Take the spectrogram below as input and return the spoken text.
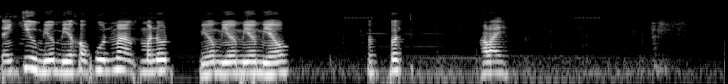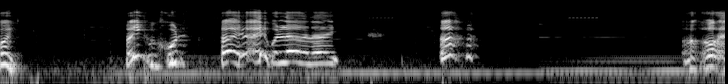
thank you เหมียวเหมียวขอบคุณมากมนุษย์เหมียวเหมียวเหมียวเหมียว เฮ้ยเฮ้ยอะไร เฮ้ย เฮ้ยคุณคุณเฮ้ยเฮ้ยมันเลอะเลยเอ้อเอ้อโอ้ย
